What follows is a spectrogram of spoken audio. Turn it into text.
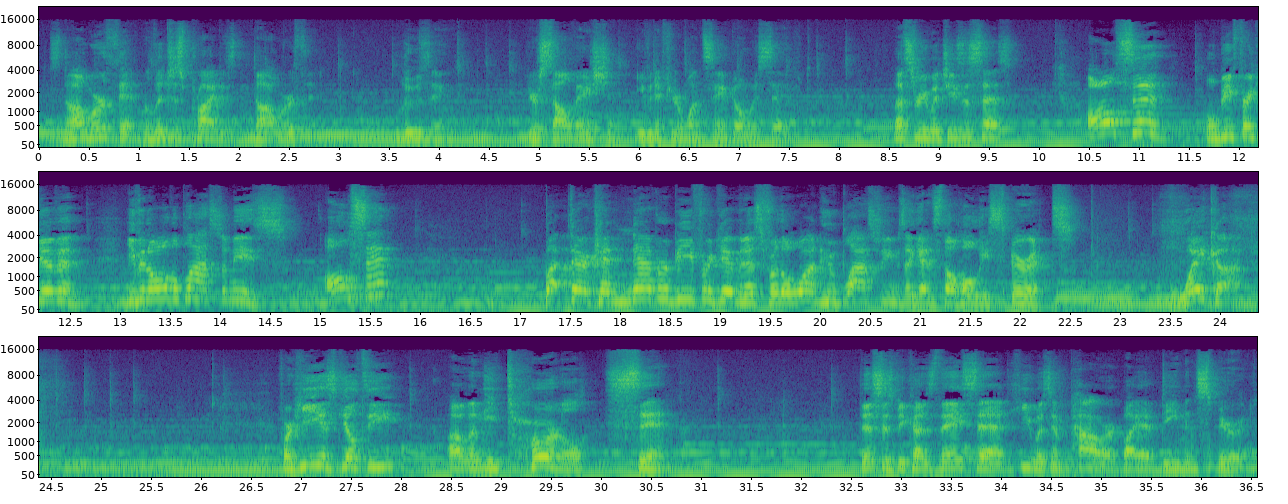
It's not worth it. Religious pride is not worth it. Losing your salvation, even if you're once saved, always saved. Let's read what Jesus says. All sin will be forgiven, even all the blasphemies. All sin? But there can never be forgiveness for the one who blasphemes against the Holy Spirit. Wake up! For he is guilty of an eternal sin. This is because they said he was empowered by a demon spirit.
